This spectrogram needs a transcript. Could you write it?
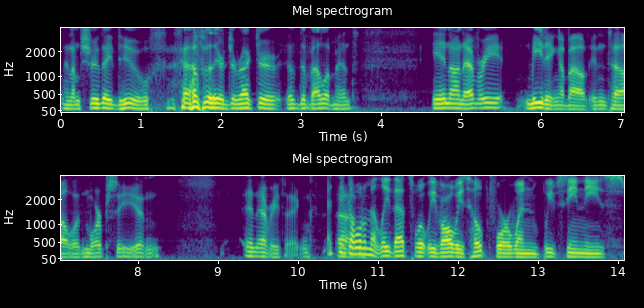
and I'm sure they do, have their director of development in on every meeting about Intel and MORPC and and everything. I think Um, ultimately that's what we've always hoped for when we've seen these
